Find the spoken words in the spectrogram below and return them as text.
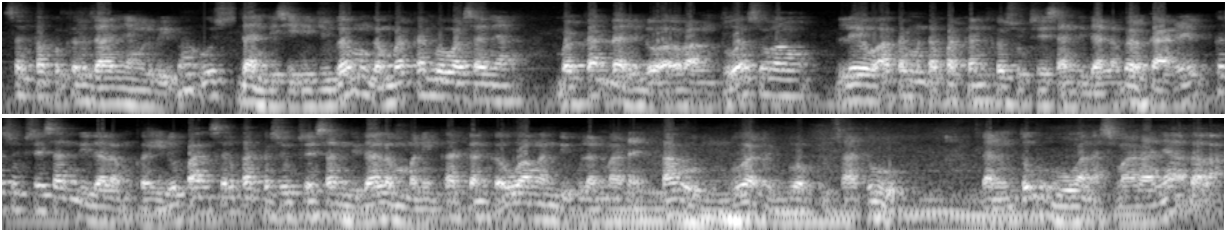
serta pekerjaan yang lebih bagus. Dan di sini juga menggambarkan bahwasanya berkat dari doa orang tua seorang Leo akan mendapatkan kesuksesan di dalam berkarir, kesuksesan di dalam kehidupan serta kesuksesan di dalam meningkatkan keuangan di bulan Maret tahun 2021 dan untuk hubungan asmaranya adalah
